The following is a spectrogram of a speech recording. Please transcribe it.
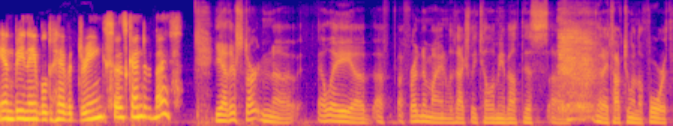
and being able to have a drink. So it's kind of nice. Yeah, they're starting. Uh LA, uh, a, a, friend of mine was actually telling me about this uh, that I talked to on the fourth.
